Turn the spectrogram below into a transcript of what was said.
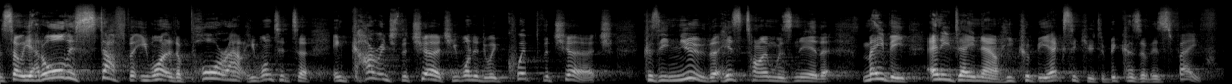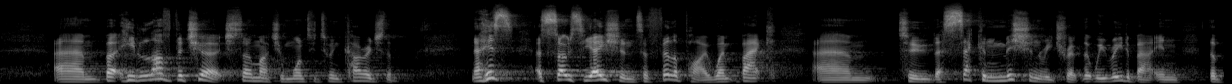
And so he had all this stuff that he wanted to pour out. He wanted to encourage the church. He wanted to equip the church because he knew that his time was near, that maybe any day now he could be executed because of his faith. Um, but he loved the church so much and wanted to encourage them. Now, his association to Philippi went back um, to the second missionary trip that we read about in the,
